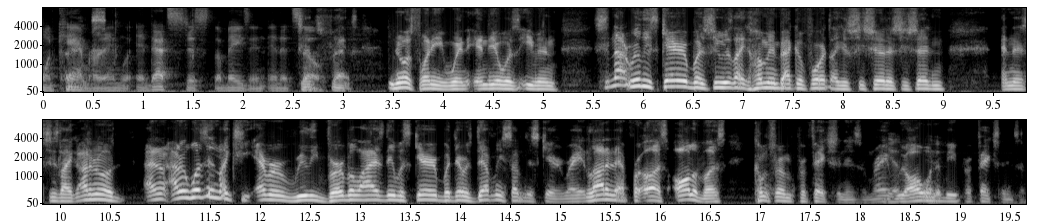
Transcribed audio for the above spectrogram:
on camera Facts. and and that's just amazing in That's itself facts. You know what's funny? When India was even, she's not really scared, but she was like humming back and forth, like if she should or she shouldn't. And then she's like, I don't know. I don't. I don't- It wasn't like she ever really verbalized they was scared, but there was definitely something scared, right? A lot of that for us, all of us, comes from perfectionism, right? Yep, we all want to be perfectionism.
